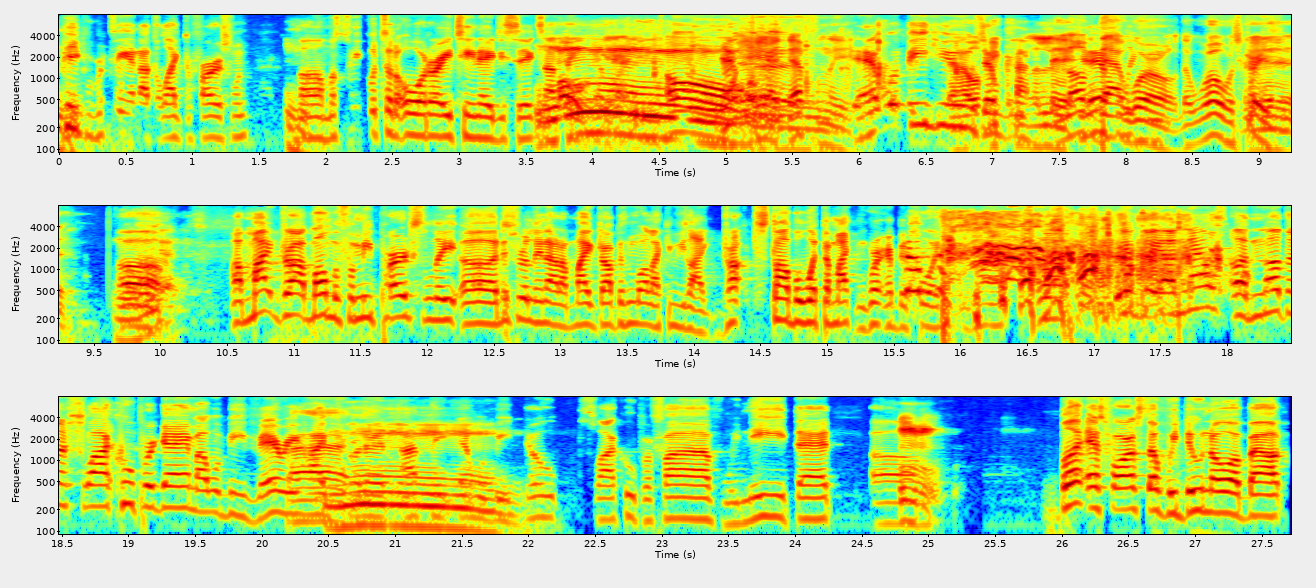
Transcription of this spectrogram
Mhm. people pretend not to like the first one. Mhm. Um, a sequel to the Order 1886. I Mm. think Oh, That would yeah, be- definitely. that would be huge. That would be That would kinda lit. Love that definitely world. The world was crazy. Yeah. Uh, a mic drop moment for me personally. Uh, this really not a mic drop. It's more like if you like drop, stumble with the mic and grab it before it hits the ground. Uh, if they announce another Sly Cooper game, I would be very hyped for that. I think that would be dope. Sly Cooper Five, we need that. Um, Mm. But as far as stuff we do know about,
